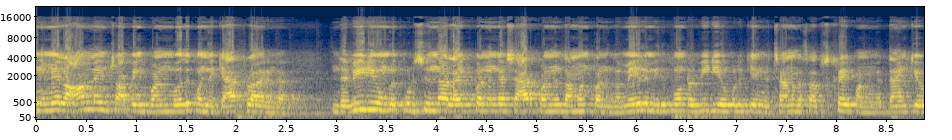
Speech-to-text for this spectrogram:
இனிமேல் ஆன்லைன் ஷாப்பிங் பண்ணும்போது கொஞ்சம் கேர்ஃபுல்லாக இருங்க. இந்த வீடியோ உங்களுக்கு பிடிச்சிருந்தா லைக் பண்ணுங்கள் ஷேர் பண்ணுங்கள் கமெண்ட் பண்ணுங்கள் மேலும் இது போன்ற வீடியோக்களுக்கு எங்கள் சேனலை சப்ஸ்கிரைப் பண்ணுங்கள் தேங்க்யூ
